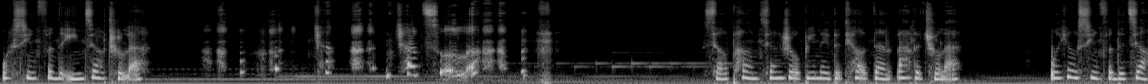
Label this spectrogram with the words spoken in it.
我兴奋的吟叫出来。插插错了，小胖将肉壁内的跳蛋拉了出来，我又兴奋的叫：“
